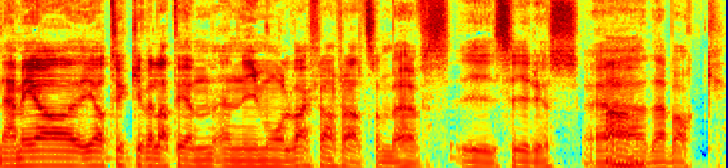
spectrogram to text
nej, men jag, jag tycker väl att det är en, en ny målvakt framförallt som behövs i Sirius eh, Ja. där bak.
